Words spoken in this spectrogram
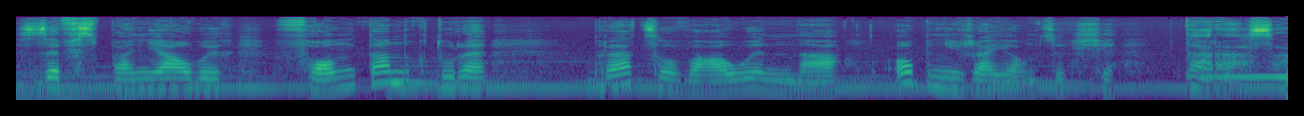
ze wspaniałych fontan, które pracowały na obniżających się tarasach.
